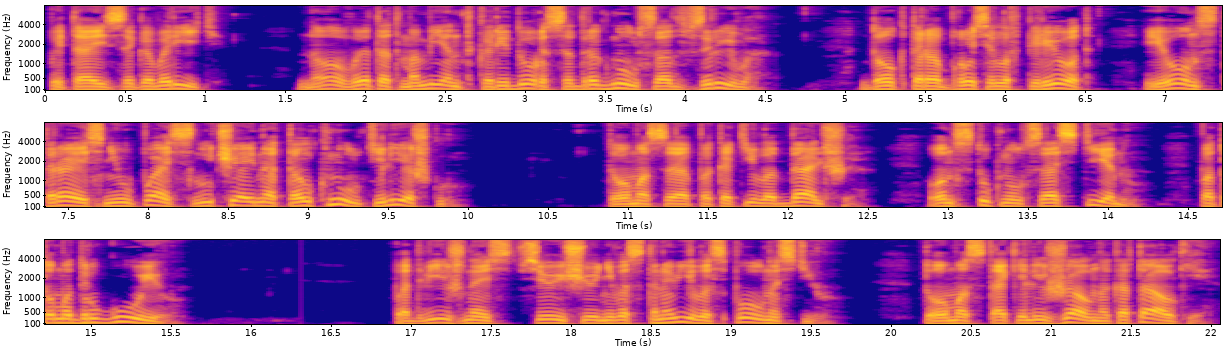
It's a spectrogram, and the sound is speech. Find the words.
пытаясь заговорить, но в этот момент коридор содрогнулся от взрыва. Доктора бросило вперед, и он, стараясь не упасть, случайно толкнул тележку. Томаса покатило дальше, он стукнулся о стену, потом о другую. Подвижность все еще не восстановилась полностью. Томас так и лежал на каталке.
